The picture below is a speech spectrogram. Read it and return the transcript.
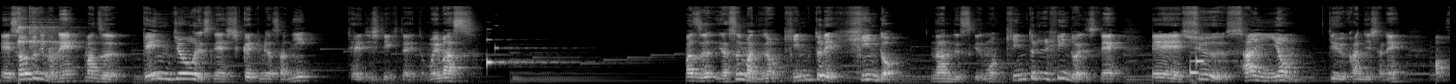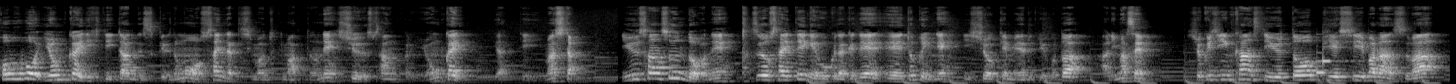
えー、その時のねまず現状をですねしっかりと皆さんに提示していきたいと思います。まず休むまでの筋トレ頻度なんですけども筋トレの頻度はですね、えー、週34っていう感じでしたね。ほぼほぼ4回できていたんですけれども3になってしまう時もあったので週3から4回やっていました。有酸素運動をね活用最低限動くだけで、えー、特にね一生懸命やるということはありません。食事に関して言うと PSC バランスは、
